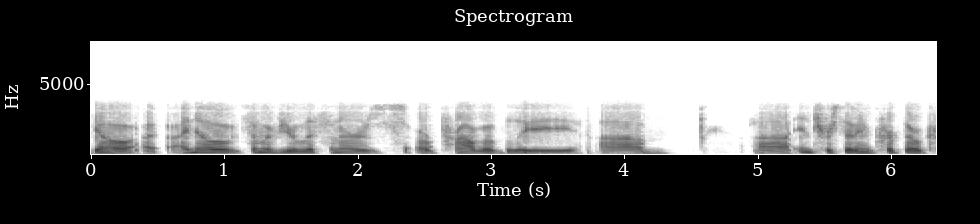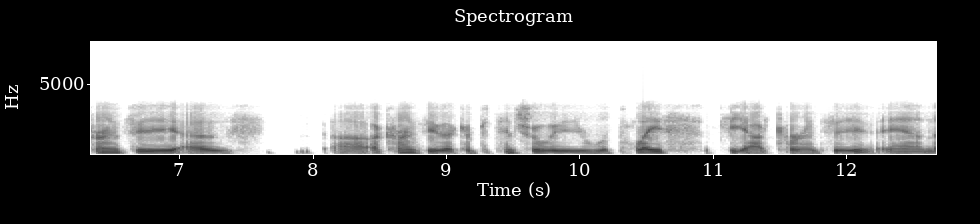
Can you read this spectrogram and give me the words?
you know, I, I, know some of your listeners are probably um, uh, interested in cryptocurrency as uh, a currency that could potentially replace fiat currency. And,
